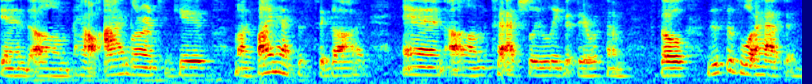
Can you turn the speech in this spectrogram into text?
and um, how I learned to give my finances to God and um, to actually leave it there with him. So this is what happened.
